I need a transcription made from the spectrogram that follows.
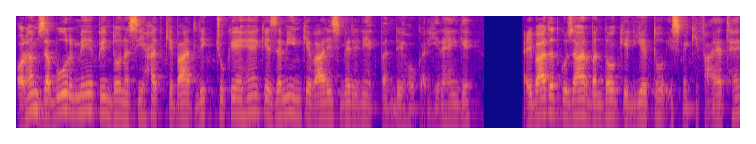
اور ہم زبور میں پن دو نصیحت کے بعد لکھ چکے ہیں کہ زمین کے وارث میرے نیک بندے ہو کر ہی رہیں گے۔ عبادت گزار بندوں کے لیے تو اس میں کفایت ہے۔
